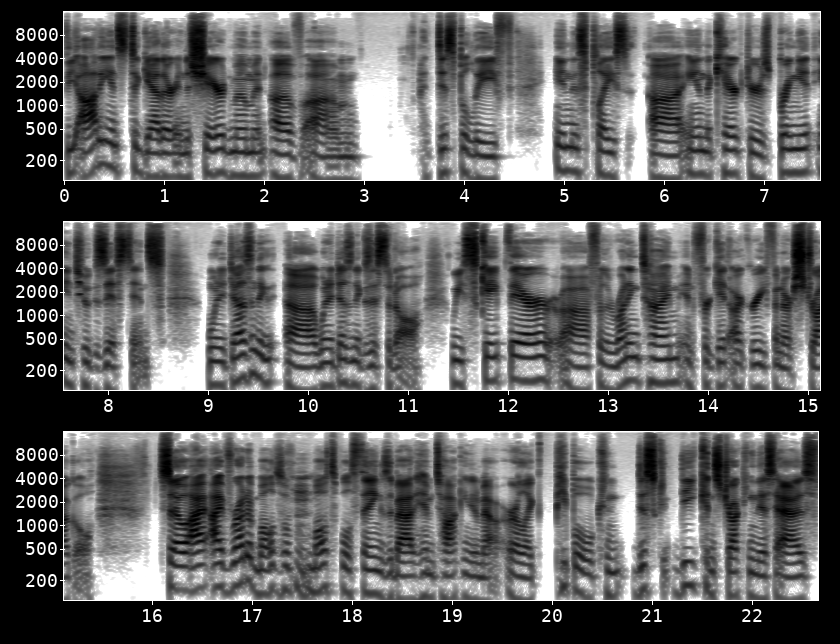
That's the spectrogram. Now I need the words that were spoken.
The audience together in the shared moment of um, disbelief in this place uh, and the characters bring it into existence when it doesn't uh, when it doesn't exist at all. We escape there uh, for the running time and forget our grief and our struggle. So I, I've read a multiple Hmm. multiple things about him talking about or like people con- dis- deconstructing this as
